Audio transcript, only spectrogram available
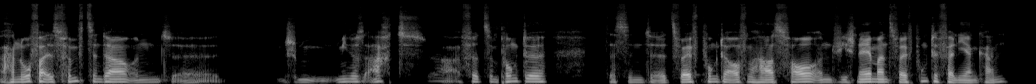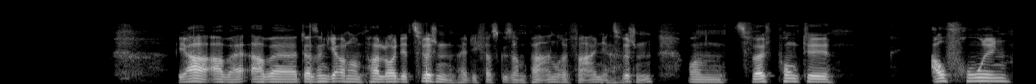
Hannover ist 15. und äh, minus 8, 14 Punkte. Das sind äh, 12 Punkte auf dem HSV und wie schnell man 12 Punkte verlieren kann. Ja, aber, aber da sind ja auch noch ein paar Leute zwischen, hätte ich fast gesagt, ein paar andere Vereine Ja. zwischen. Und zwölf Punkte aufholen.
